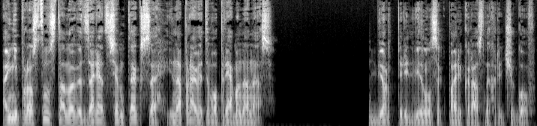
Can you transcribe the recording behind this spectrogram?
Они просто установят заряд Семтекса и направят его прямо на нас». Бёрд передвинулся к паре красных рычагов.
